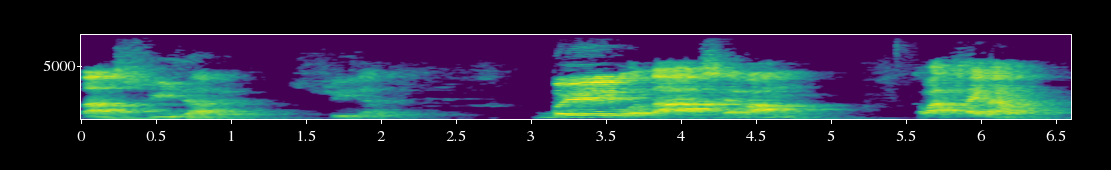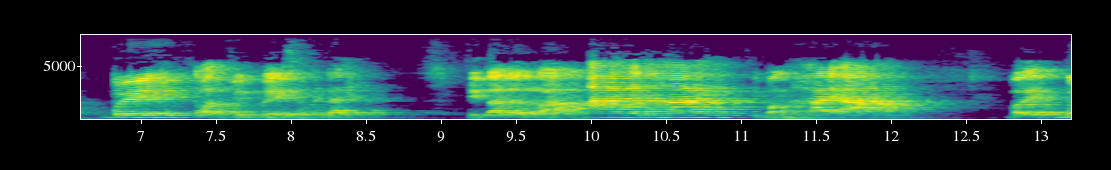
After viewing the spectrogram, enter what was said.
ta suy ra được suy ra được b của ta sẽ bằng các bạn thay vào. B các bạn chuyển vế sang bên đây thì ta được là a nhân 2 thì bằng 2a vậy b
